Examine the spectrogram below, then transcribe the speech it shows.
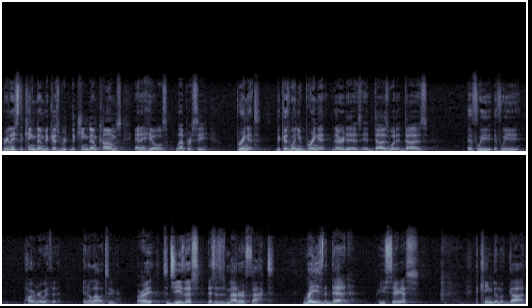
Release the kingdom because re- the kingdom comes and it heals leprosy. Bring it. Because when you bring it, there it is. It does what it does if we, if we partner with it and allow it to. All right? To Jesus, this is a matter of fact. Raise the dead. Are you serious? The kingdom of God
